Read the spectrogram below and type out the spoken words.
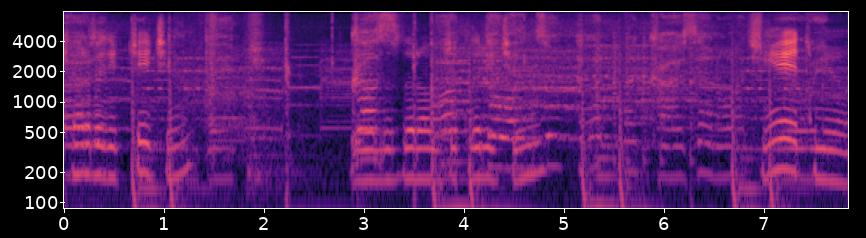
İki araba geçeceği için yıldızları alacakları için niye etmiyor?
